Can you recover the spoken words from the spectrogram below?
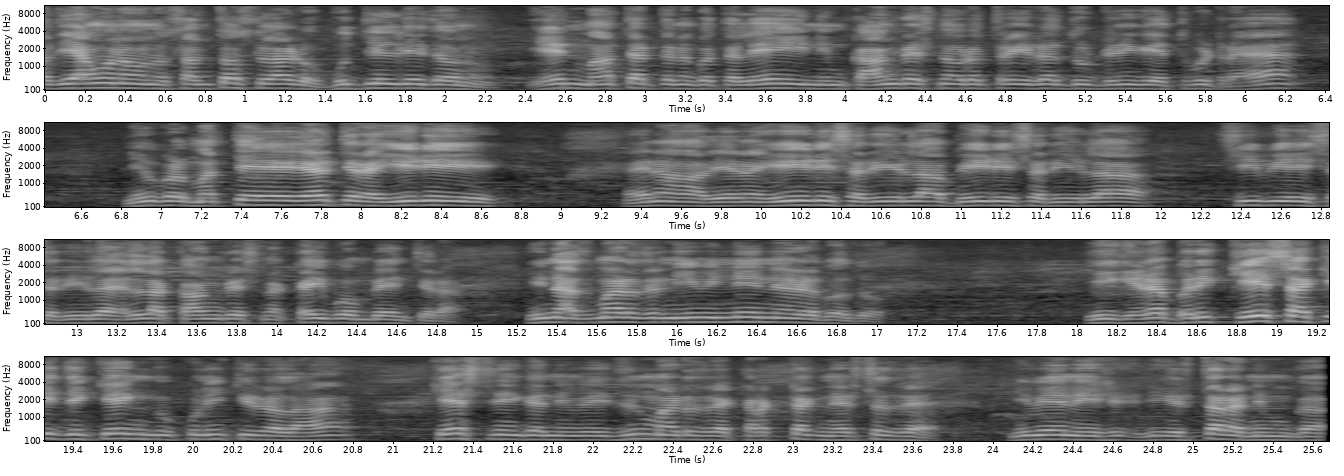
ಅದು ಯಾವನವನು? ಸಂತೋಷ್ ಲಾಡು, ಬುದ್ಧಿ ಇಲ್ದಿದ್ದವನು. ಏನು ಮಾತಾಡ್ತಾನೆ ಗೊತ್ತಲ್ಲ? ಈ ನಿಮ್ಮ ಕಾಂಗ್ರೆಸ್ನವ್ರ ಹತ್ರ ಇರೋ ದುಡ್ಡಿನಿಗೆ ಎತ್ಬಿಟ್ರೆ, ನೀವುಗಳು ಮತ್ತೆ ಹೇಳ್ತೀರಾ, ಇ ಡಿ, ಏನೋ ಅದೇನೋ, ಇ ಡಿ ಸರಿ ಇಲ್ಲ ಬಿ ಡಿ ಸರಿ ಇಲ್ಲ ಸಿ ಬಿ ಐ ಸರಿ ಇಲ್ಲ ಎಲ್ಲ ಕಾಂಗ್ರೆಸ್ನ ಕೈ ಬೊಂಬೆ ಅಂತೀರ? ಇನ್ನು ಅದು ಮಾಡಿದ್ರೆ ನೀವು ಇನ್ನೇನು ಹೇಳ್ಬೋದು? ಈಗೆಲ್ಲ ಬರೀ ಕೇಸ್ ಹಾಕಿದ್ದಕ್ಕೆ ಹಿಂಗೆ ಕುಣಿತೀರಲ್ಲ? ಕೇಸ್ನೀಗ ನೀವು ಇದನ್ನು ಮಾಡಿದ್ರೆ, ಕರೆಕ್ಟಾಗಿ ನಡೆಸಿದ್ರೆ ನೀವೇನು ಇರ್ತಾರ ನಿಮ್ಗೆ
